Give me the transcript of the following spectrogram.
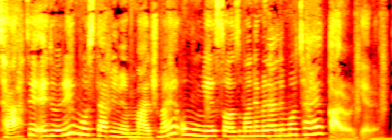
تحت اداره مستقیم مجمع عمومی سازمان ملل متحد قرار گرفت.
